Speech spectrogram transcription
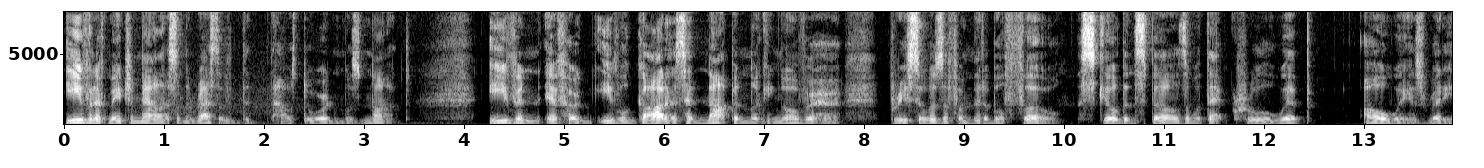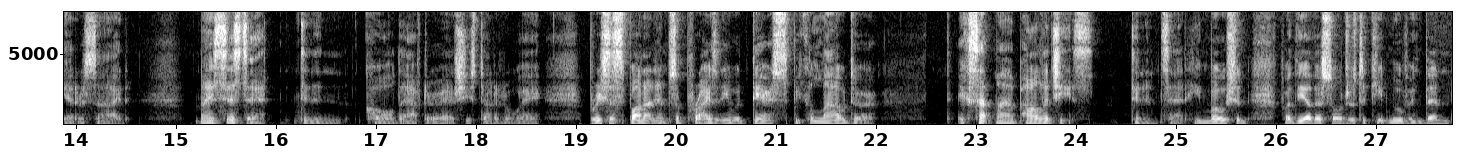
even if Matron Malice and the rest of the House Do'Urden was not. Even if her evil goddess had not been looking over her, Brisa was a formidable foe, skilled in spells and with that cruel whip always ready at her side. My sister, Dinin called after her as she started away. Brisa spun on him, surprised that he would dare speak aloud to her. Accept my apologies, Dinin said. He motioned for the other soldiers to keep moving, then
